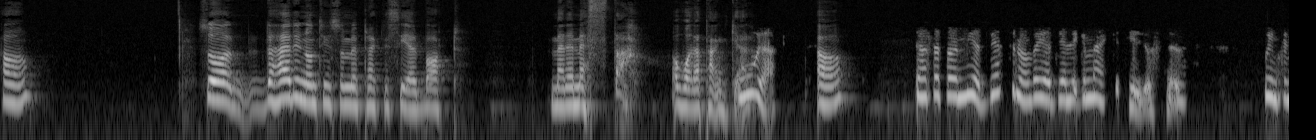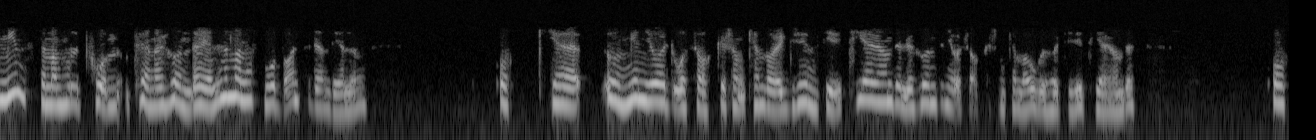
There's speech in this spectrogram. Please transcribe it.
ja. Så det här är någonting som är praktiserbart med det mesta av våra tankar? Oh ja. Ja, Alltså att vara medveten om vad är det jag lägger märke till just nu. Och inte minst när man håller på och tränar hundar eller när man har små barn för den delen. Och eh, ungen gör då saker som kan vara grymt irriterande eller hunden gör saker som kan vara oerhört irriterande. Och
